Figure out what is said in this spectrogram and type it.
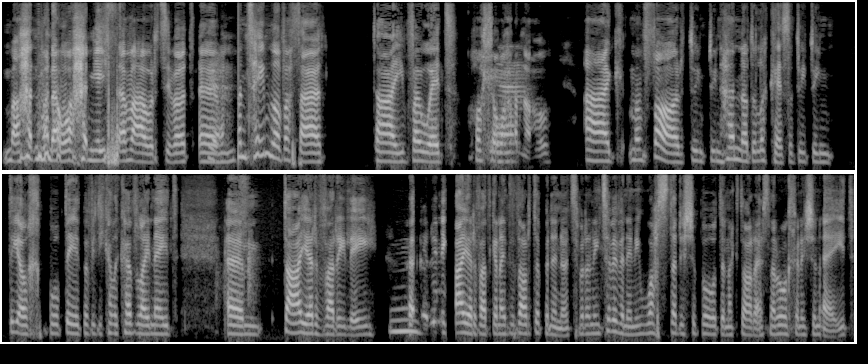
mae ma yna wahaniaethau mawr, ti'n fod. Um, yeah. Mae'n teimlo fatha dau fywyd hollol yeah. wahanol, Ac mae'n ffordd dwi'n dwi hynod o lycus a dwi'n dwi, dwi diolch bob dydd bod fi wedi cael y cyfle i wneud um, dau yrfa. Really. Mm. Yr unig dau yrfa gan ei ddiddordeb yn nhw. Ti'n o'n i'n tyfu fyny, ni wastad eisiau bod yn actores, na'r oll o'n eisiau gwneud.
